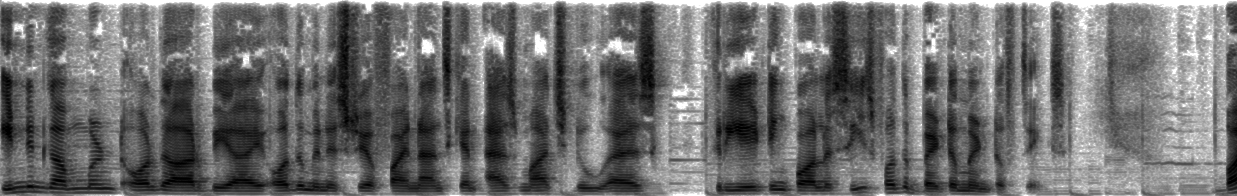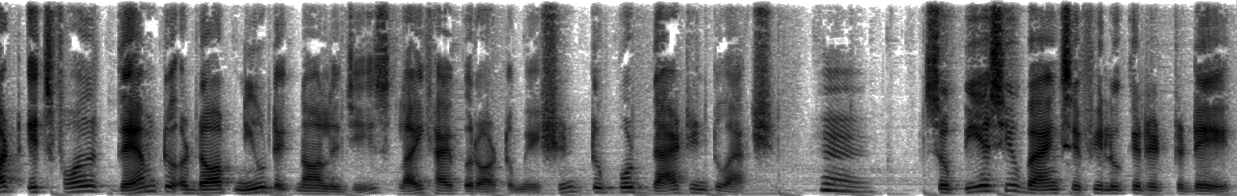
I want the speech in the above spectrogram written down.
Indian government or the RBI or the Ministry of Finance can as much do as creating policies for the betterment of things. But it's for them to adopt new technologies like hyper automation to put that into action. Hmm. So, PSU banks, if you look at it today,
